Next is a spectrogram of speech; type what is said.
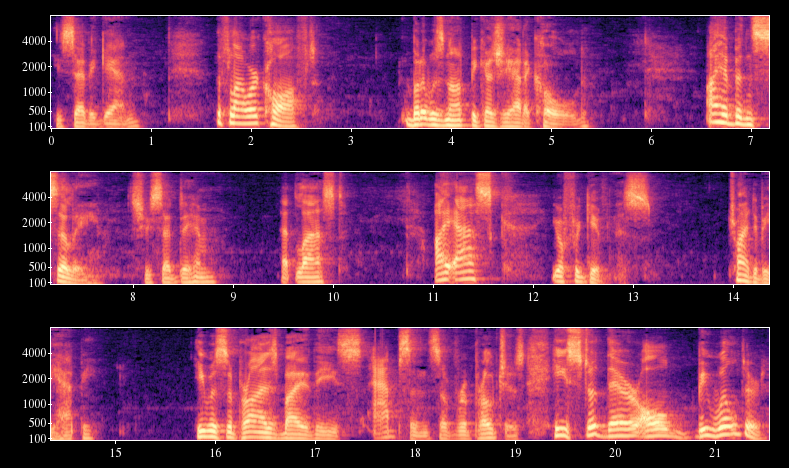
he said again. The flower coughed but it was not because she had a cold. I have been silly, she said to him. At last, I ask your forgiveness. Try to be happy. He was surprised by the absence of reproaches. He stood there all bewildered.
